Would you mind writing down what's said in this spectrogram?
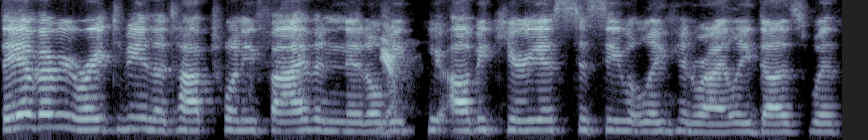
They have every right to be in the top 25, and it'll yeah. be I'll be curious to see what Lincoln Riley does with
